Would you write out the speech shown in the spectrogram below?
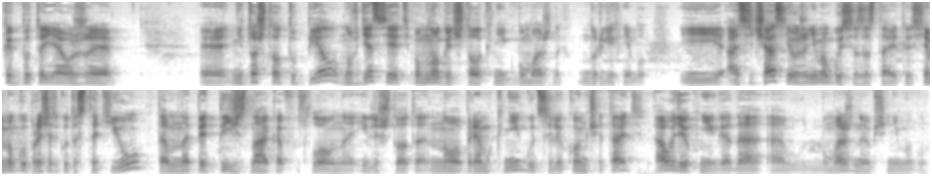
как будто я уже э, не то что отупел, но в детстве я типа много читал книг бумажных, других не было. И, а сейчас я уже не могу себя заставить. То есть я могу прочитать какую-то статью, там на 5000 знаков условно, или что-то, но прям книгу целиком читать, аудиокнига, да, а вот бумажную вообще не могу.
